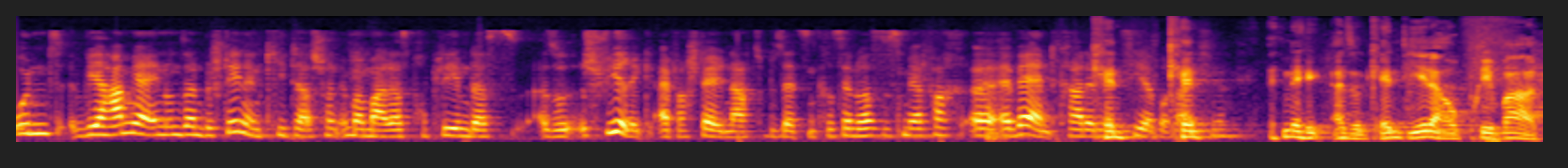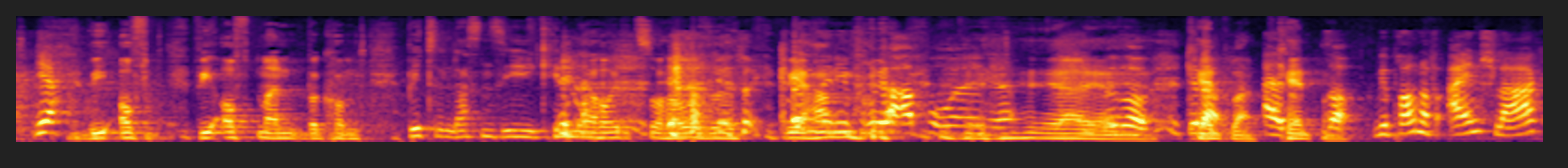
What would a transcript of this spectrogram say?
und wir haben ja in unseren bestehenden Kitas schon immer mal das Problem, dass, also schwierig, einfach Stellen nachzubesetzen. Christian, du hast es mehrfach äh, erwähnt, gerade im kennt, Erzieherbereich. Kennt, ne? nee, also kennt jeder auch privat. Ja. Wie oft, wie oft man bekommt, bitte lassen Sie die Kinder heute zu Hause. wir Können haben, Sie die früher abholen. Ja, ja, ja. So, genau. Kennt man. Also, kennt man. So, wir brauchen auf einen Schlag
